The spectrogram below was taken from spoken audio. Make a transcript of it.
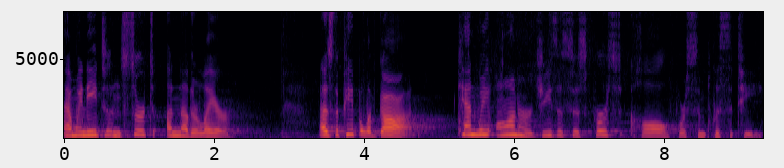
And we need to insert another layer as the people of God, can we honor Jesus' first call for simplicity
